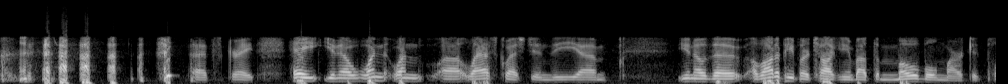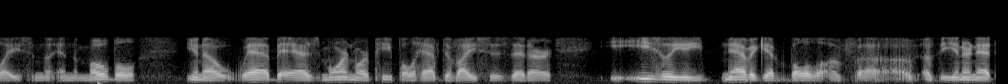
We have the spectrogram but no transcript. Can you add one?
That's great. Hey, you know, one one uh, last question. The um, you know the a lot of people are talking about the mobile marketplace and the and the mobile you know web as more and more people have devices that are easily navigable of, uh, of of the internet.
